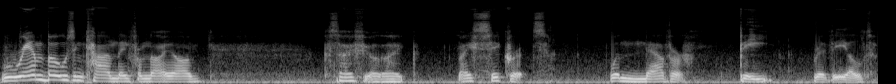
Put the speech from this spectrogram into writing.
rainbows and candy from now on. Because I feel like my secrets will never be revealed.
